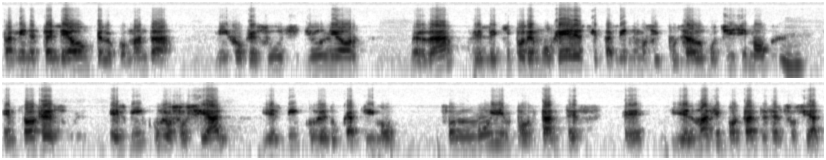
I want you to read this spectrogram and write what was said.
también está el León que lo comanda mi hijo Jesús Junior, ¿verdad? El equipo de mujeres que también hemos impulsado muchísimo. Entonces, el vínculo social y el vínculo educativo son muy importantes, ¿eh? y el más importante es el social.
